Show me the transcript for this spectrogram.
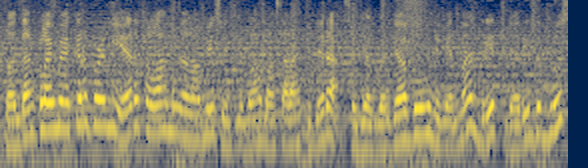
Mantan playmaker Premier telah mengalami sejumlah masalah cedera sejak bergabung dengan Madrid dari The Blues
